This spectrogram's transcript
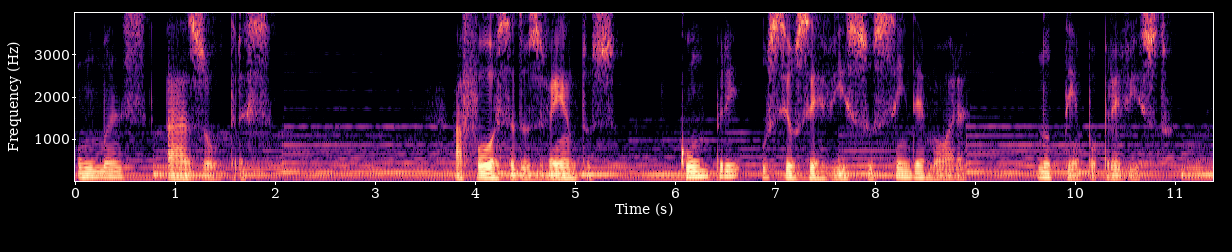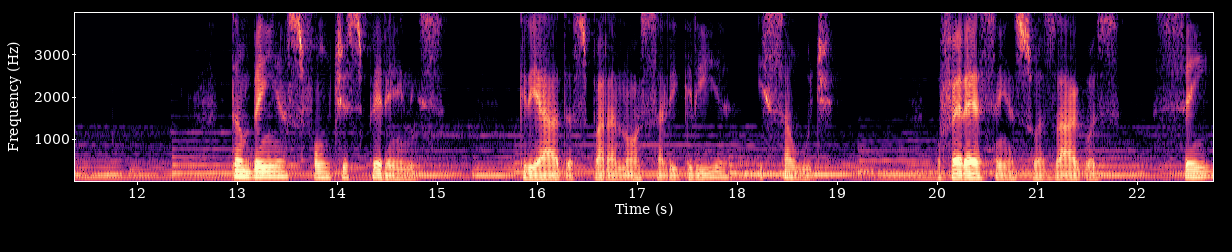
umas às outras. A força dos ventos cumpre o seu serviço sem demora, no tempo previsto. Também as fontes perenes, criadas para nossa alegria e saúde, oferecem as suas águas sem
